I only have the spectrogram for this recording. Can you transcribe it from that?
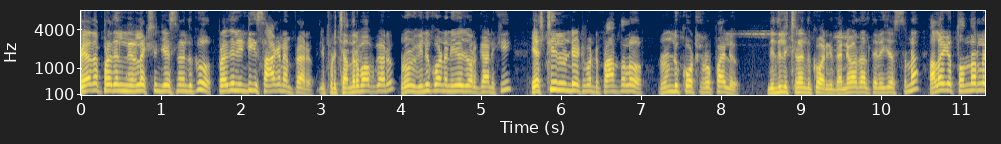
పేద ప్రజల్ని నిర్లక్ష్యం చేసినందుకు ప్రజలు ఇంటికి సాగనంపారు. ఇప్పుడు చంద్రబాబు గారు రెండు వినుకొండ నియోజకవర్గానికి ఎస్టీలు ఉండేటువంటి ప్రాంతంలో రెండు కోట్ల రూపాయలు నిధులు ఇచ్చినందుకు వారికి ధన్యవాదాలు తెలియజేస్తున్నా. అలాగే తొందరలో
